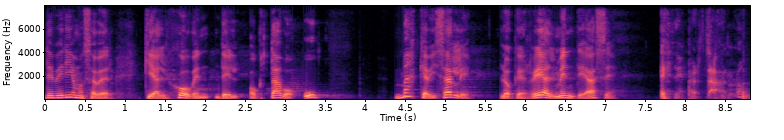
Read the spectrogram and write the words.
deberíamos saber que al joven del octavo U, más que avisarle, lo que realmente hace es despertarlo.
